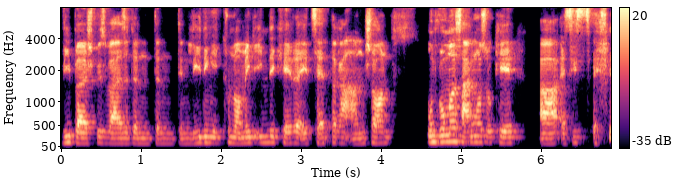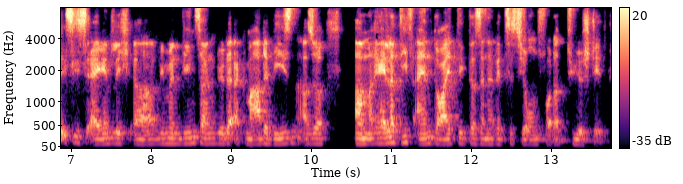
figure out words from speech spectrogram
wie beispielsweise den, den, den Leading Economic Indicator etc. anschauen und wo man sagen muss, okay, äh, es, ist, es ist eigentlich, äh, wie man in Wien sagen würde, Agmade Wesen, also ähm, relativ eindeutig, dass eine Rezession vor der Tür steht.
